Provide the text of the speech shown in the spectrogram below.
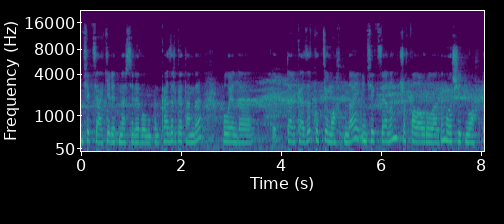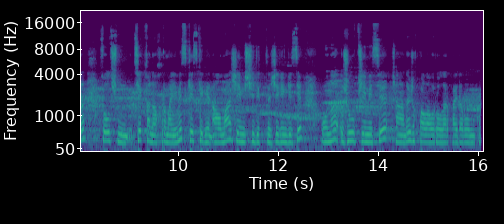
инфекция әкелетін нәрселер болуы мүмкін. Қазіргі таңда бұл енді дәл қазір көктем уақытында инфекцияның жұқпалы аурулардың өршитін уақыты. Сол үшін тек қана құрма емес кез келген алма жеміс жидекті жеген кезде оны жуып жемесе жаңағыдай жұқпалы аурулар пайда болуы мүмкін.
